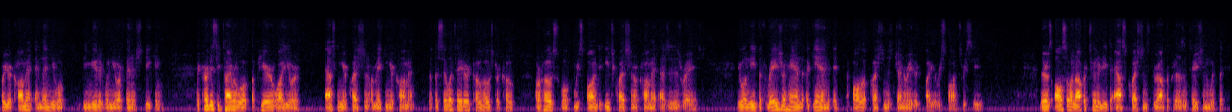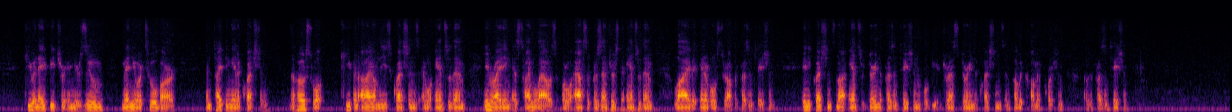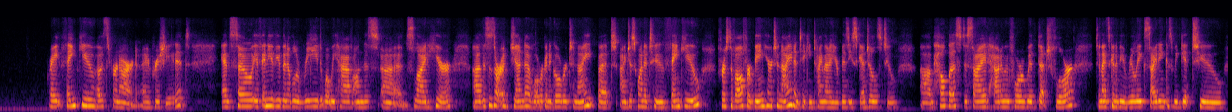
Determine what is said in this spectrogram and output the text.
for your comment, and then you will be muted when you are finished speaking. A courtesy timer will appear while you are asking your question or making your comment. The facilitator, co-host, or co or host will respond to each question or comment as it is raised. You will need to raise your hand again if a follow-up question is generated by your response received. There is also an opportunity to ask questions throughout the presentation with the Q&A feature in your Zoom menu or toolbar and typing in a question. The host will keep an eye on these questions and will answer them in writing as time allows, or will ask the presenters to answer them live at intervals throughout the presentation. Any questions not answered during the presentation will be addressed during the questions and public comment portion of the presentation. Great, thank you, host Bernard. I appreciate it. And so if any of you have been able to read what we have on this uh, slide here, uh, this is our agenda of what we're going to go over tonight. But I just wanted to thank you, first of all, for being here tonight and taking time out of your busy schedules to um, help us decide how to move forward with Dutch Flohr. Tonight's going to be really exciting because we get to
